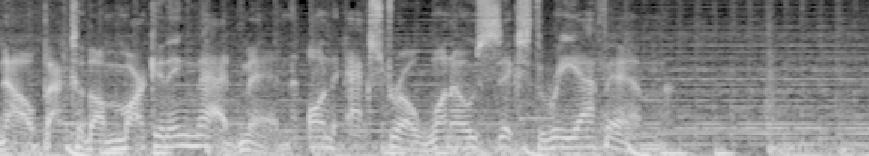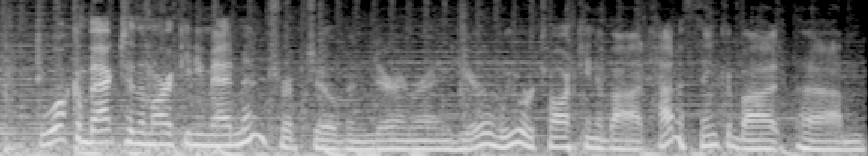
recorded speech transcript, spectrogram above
Now back to the Marketing Madmen on Xtra 1063 FM. Welcome back to the Marketing Madmen. Tripp Job and Darren Rand here. We were talking about how to think about um,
